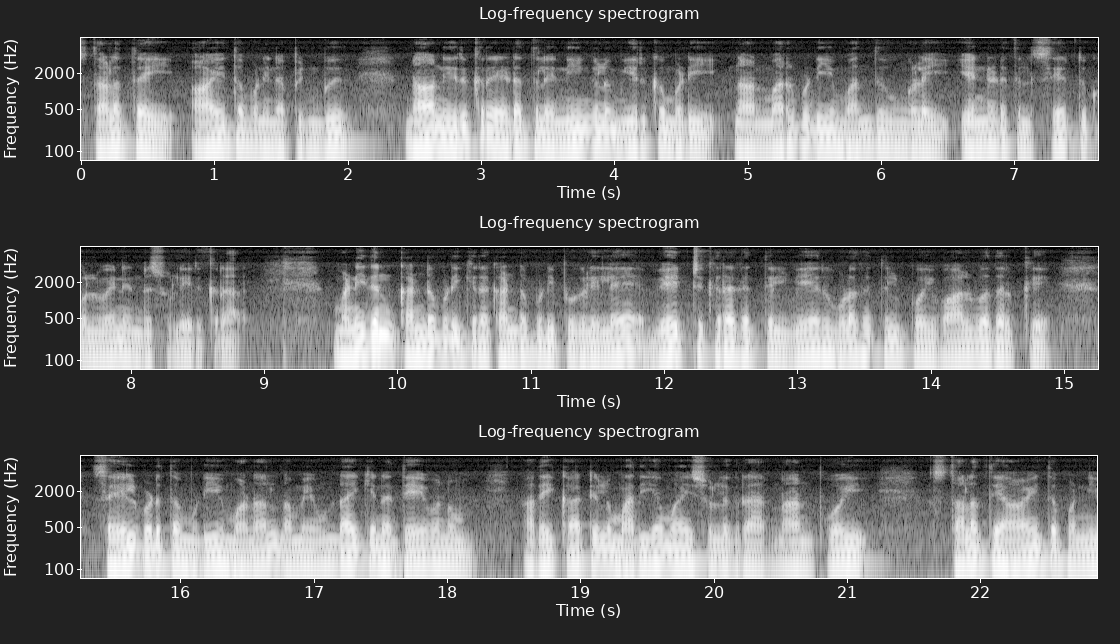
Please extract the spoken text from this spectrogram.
ஸ்தலத்தை ஆயத்தம் பண்ணின பின்பு நான் இருக்கிற இடத்துல நீங்களும் இருக்கும்படி நான் மறுபடியும் வந்து உங்களை என்னிடத்தில் சேர்த்து கொள்வேன் என்று சொல்லியிருக்கிறார். மனிதன் கண்டுபிடிக்கிற கண்டுபிடிப்புகளிலே வேற்று கிரகத்தில் வேறு உலகத்தில் போய் வாழ்வதற்கு செயல்படுத்த முடியுமானால் நம்மை உண்டாக்கின தேவனும் அதை காட்டிலும் அதிகமாய் சொல்லுகிறார். நான் போய் ஸ்தலத்தை ஆயத்த பண்ணி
